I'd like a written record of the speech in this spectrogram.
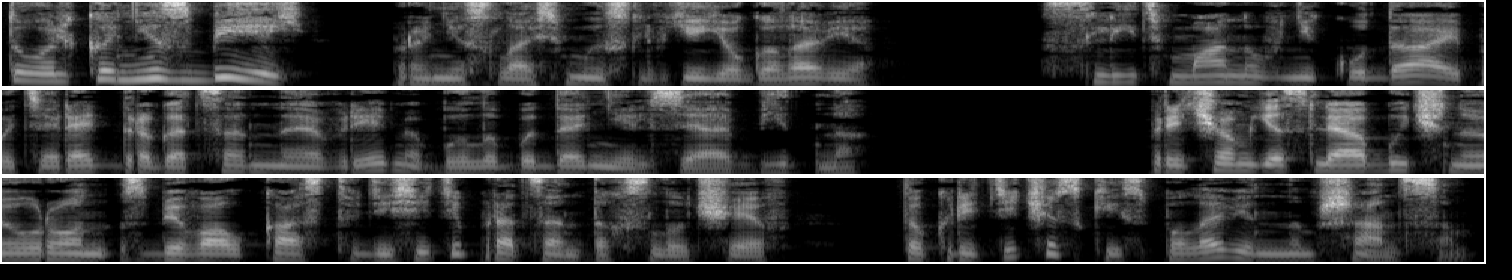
«Только не сбей!» — пронеслась мысль в ее голове. Слить ману в никуда и потерять драгоценное время было бы до нельзя обидно. Причем, если обычный урон сбивал каст в 10% случаев, то критический с половинным шансом.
